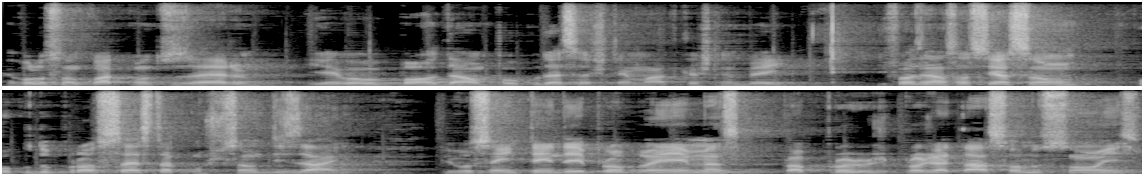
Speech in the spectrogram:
Revolução 4.0 e aí eu vou abordar um pouco dessas temáticas também e fazer uma associação um pouco do processo da construção do design de você entender problemas para projetar soluções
